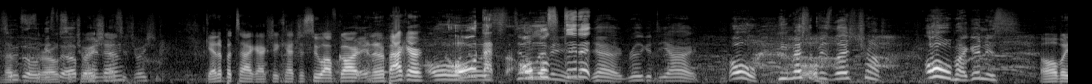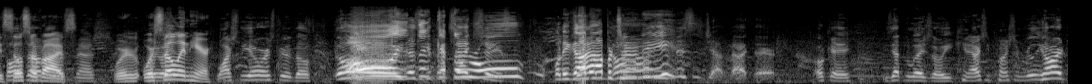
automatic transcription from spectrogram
Tsu though gets the upper hand in that situation. Situation. Get up attack actually catches Tsu off guard, and then a back air. Oh, oh no, that's almost living. did it. Yeah, really good DI. Oh, he messed up oh. his ledge trump. Oh my goodness. Oh, but he still Falls out of the survives. We're, we're Wait, still wait. in here. Watch the aura sphere though. Oh, oh he doesn't didn't get the tech chase. roll, but he got an opportunity. Oh, he misses jab back there. Okay, he's at the ledge though. He can actually punch him really hard.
